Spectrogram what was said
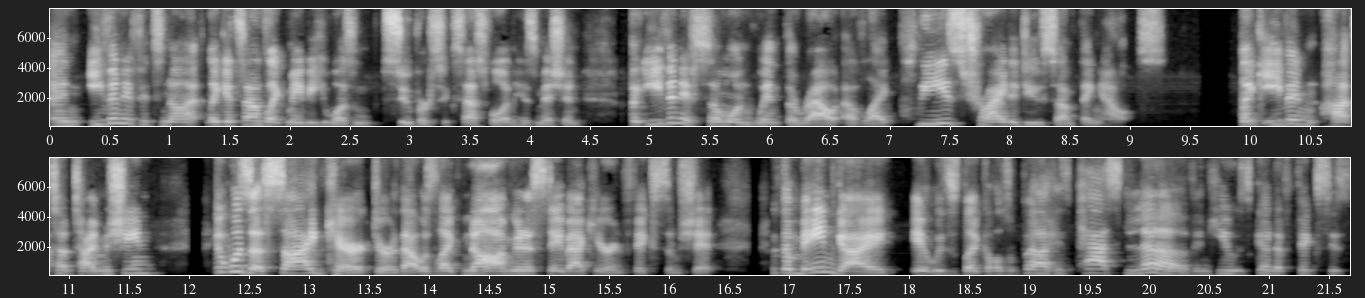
And even if it's not like it sounds like maybe he wasn't super successful in his mission, but even if someone went the route of like please try to do something else. Like even Hot Tub Time Machine, it was a side character that was like, "Nah, I'm going to stay back here and fix some shit." The main guy, it was like all about his past love and he was gonna fix his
